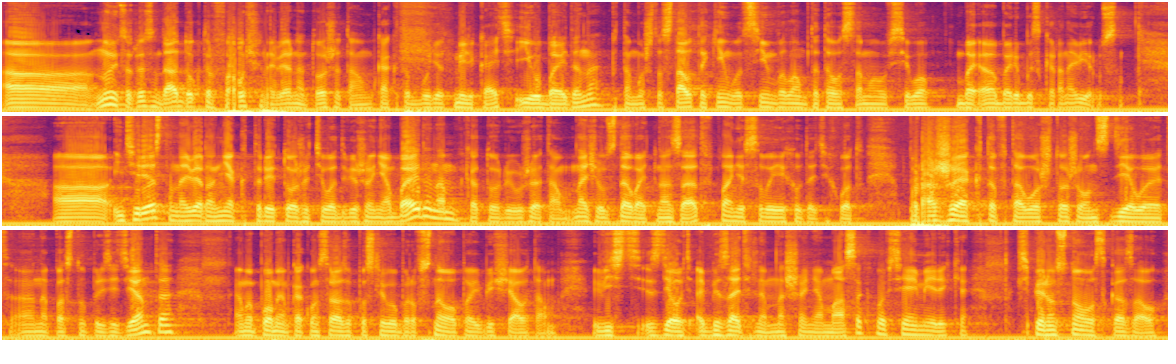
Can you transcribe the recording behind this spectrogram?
А, ну и, соответственно, да, доктор Фаучи, наверное, тоже там как-то будет мелькать и у Байдена, потому что стал таким вот символом вот этого самого всего борьбы с коронавирусом. А, интересно, наверное, некоторые тоже телодвижения Байдена, который уже там начал сдавать назад в плане своих вот этих вот прожектов того, что же он сделает э, на посту президента. А мы помним, как он сразу после выборов снова пообещал там вести, сделать обязательным ношение масок во всей Америке. Теперь он снова сказал,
